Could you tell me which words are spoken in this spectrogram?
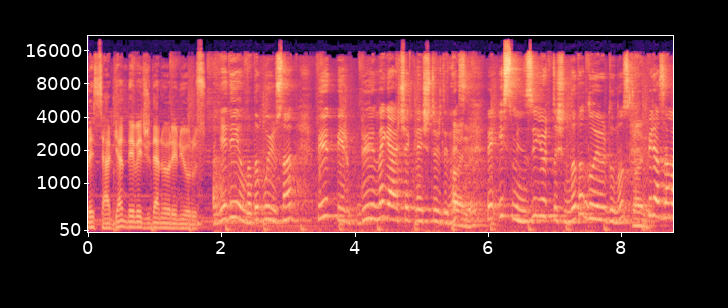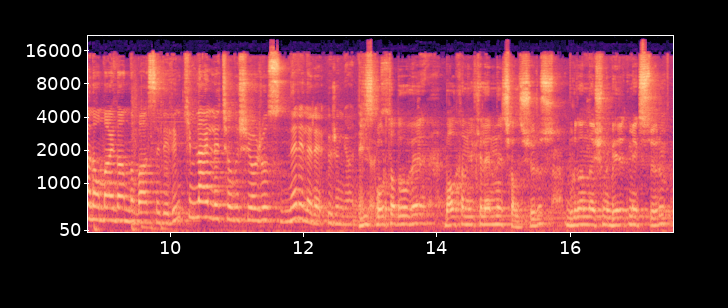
ve Sergen Deveci'den öğreniyoruz. 7 yılda da bu yüzden büyük bir büyüme gerçekleştirdiniz Aynen. ve isminizi yurt dışında da duyurdunuz. Aynen. Biraz hemen onlardan da bahsedelim. Kimlerle çalışıyoruz? Nerelere ürün gönderiyoruz? Biz Orta Doğu ve Balkan ülkelerine çalışıyoruz. Buradan da şunu belirtmek istiyorum.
